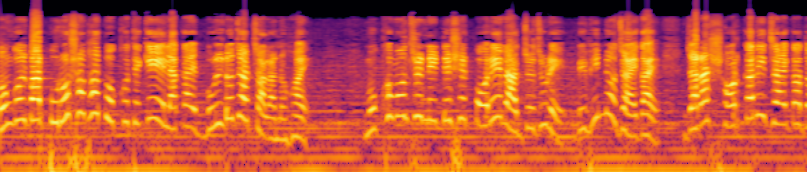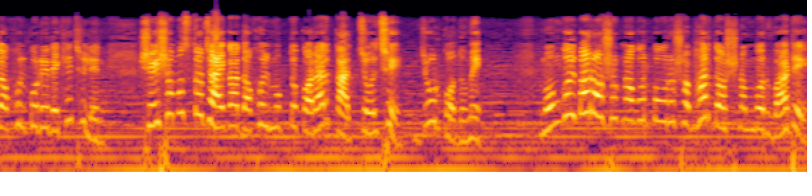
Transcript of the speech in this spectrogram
মঙ্গলবার পুরসভার পক্ষ থেকে এলাকায় বুলডোজার চালানো হয়। মুখ্যমন্ত্রীর নির্দেশের পরে রাজ্য জুড়ে বিভিন্ন জায়গায় যারা সরকারি জায়গা দখল করে রেখেছিলেন, সেই সমস্ত জায়গা দখলমুক্ত করার কাজ চলছে জোর কদমে। মঙ্গলবার অশোকনগর পৌরসভার দশ নম্বর ওয়ার্ডে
